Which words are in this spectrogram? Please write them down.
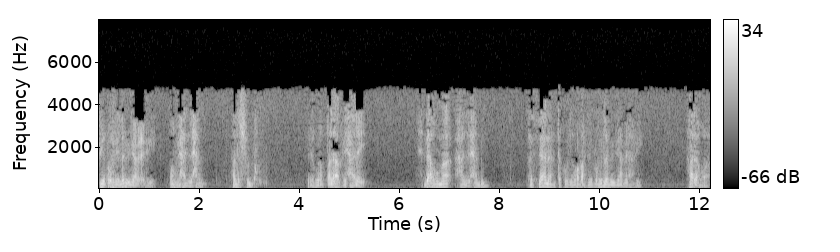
في طهر لم يجامع فيه أو في حال الحمل. هذا السنة. يكون الطلاق في حالين. إحداهما حال الحمل الثانية أن تكون المرأة في طهر لم يجامعها فيه. هذا هو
